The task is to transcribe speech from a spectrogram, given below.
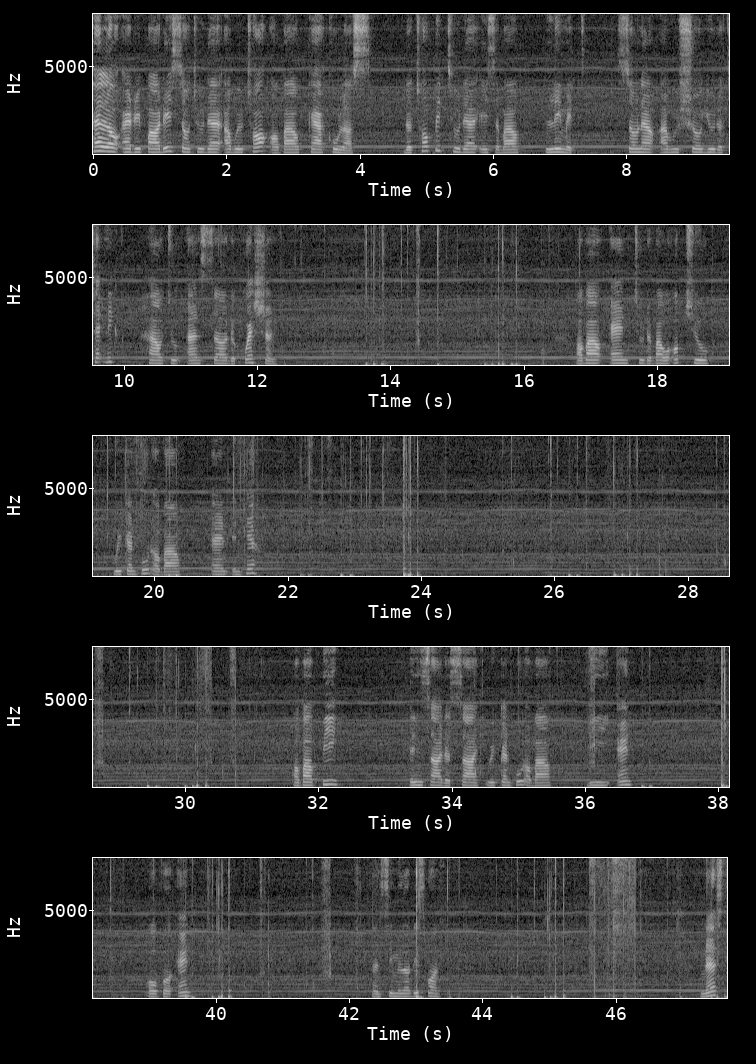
Hello everybody, so today I will talk about calculus. The topic today is about limit. So now I will show you the technique how to answer the question. About n to the power of 2, we can put about n in here. About b inside the side. We can put about bn over n and similar this one. Next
